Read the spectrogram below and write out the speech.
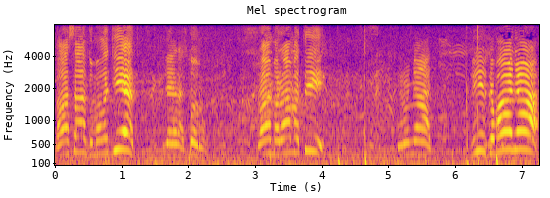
Да, Санду, молодец. Играй, стой, Ром. Рама, Рама, ты. Первый мяч. Ближе, Ваня!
